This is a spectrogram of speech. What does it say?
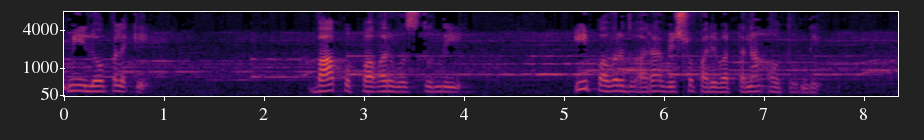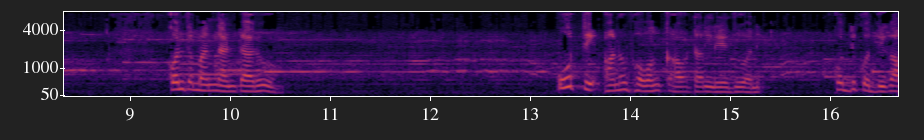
మీ లోపలికి బాపు పవర్ వస్తుంది. ఈ పవర్ ద్వారా విశ్వ పరివర్తన అవుతుంది. కొంతమంది అంటారు పూర్తి అనుభవం కావటం లేదు అని కొద్ది కొద్దిగా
